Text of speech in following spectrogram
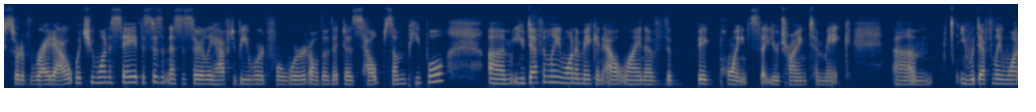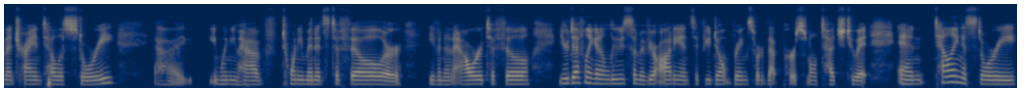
sort of write out what you want to say. This doesn't necessarily have to be word for word, although that does help some people. Um, you definitely want to make an outline of the big points that you're trying to make. Um, you would definitely want to try and tell a story. Uh, when you have 20 minutes to fill or even an hour to fill, you're definitely going to lose some of your audience if you don't bring sort of that personal touch to it. And telling a story,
